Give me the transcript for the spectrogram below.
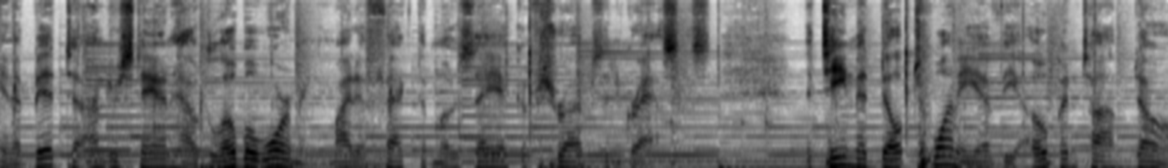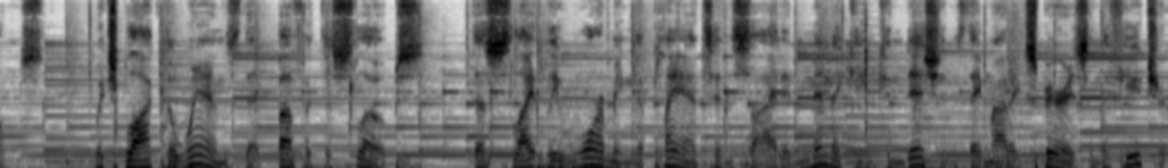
in a bid to understand how global warming might affect the mosaic of shrubs and grasses. The team had built 20 of the open top domes, which block the winds that buffet the slopes, thus slightly warming the plants inside and mimicking conditions they might experience in the future.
